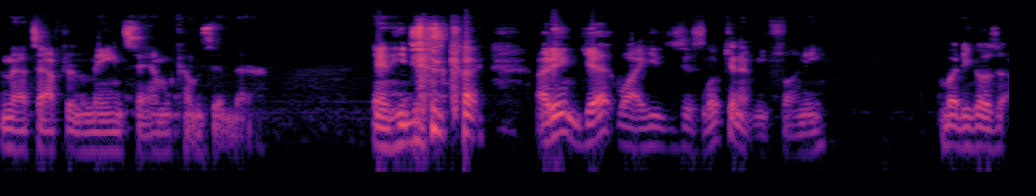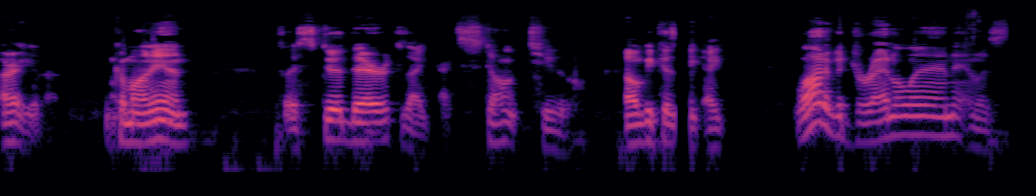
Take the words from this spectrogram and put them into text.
and that's after the main Salmon comes in there. And he just got. I didn't get why he's just looking at me funny, but he goes, "All right, come on in. So I stood there because I, I stunk too. Oh, because I, I, a lot of adrenaline and it was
